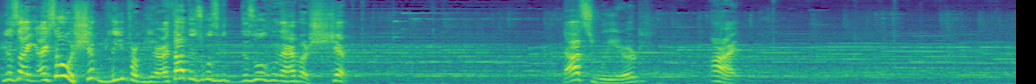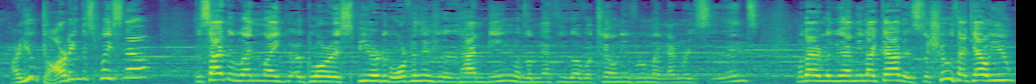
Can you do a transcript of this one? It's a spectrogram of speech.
Because like I saw a ship leave from here. I thought this was this was gonna have a ship. That's weird. All right. Are you guarding this place now? Decide to lend my glorious spear to the orphanage for the time being was a method of atoning for my memory sins. You looking at me like that? It's the truth, I tell you.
